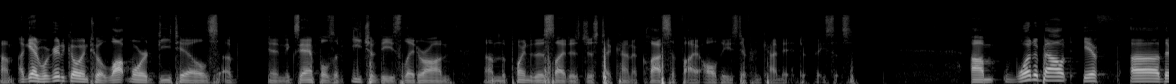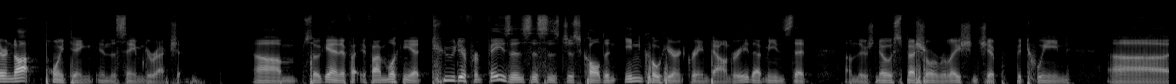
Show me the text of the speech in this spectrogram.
Um, again, we're going to go into a lot more details of and examples of each of these later on. Um, the point of this slide is just to kind of classify all these different kind of interfaces. Um, what about if uh, they're not pointing in the same direction? Um, so again, if, if I'm looking at two different phases, this is just called an incoherent grain boundary. That means that um, there's no special relationship between uh,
